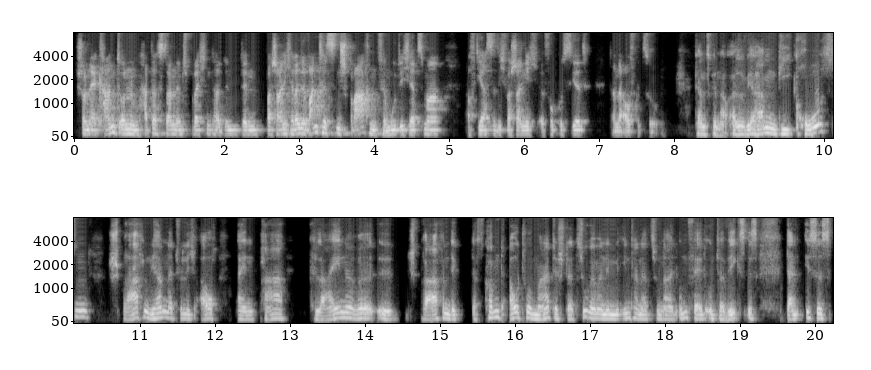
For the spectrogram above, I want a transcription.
schon erkannt und hat das dann entsprechend halt in den wahrscheinlich relevantesten Sprachen, vermute ich jetzt mal, auf die hast du dich wahrscheinlich äh, fokussiert, dann da aufgezogen. Ganz genau. Also wir haben die großen Sprachen, wir haben natürlich auch ein paar kleinere äh, Sprachen, das kommt automatisch dazu, wenn man im internationalen Umfeld unterwegs ist, dann ist es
